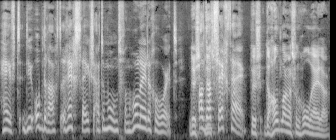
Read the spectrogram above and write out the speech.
heeft die opdracht rechtstreeks uit de mond van Holleder gehoord. Dus, Al dat dus- zegt hij. Dus de handlangers van Holleder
